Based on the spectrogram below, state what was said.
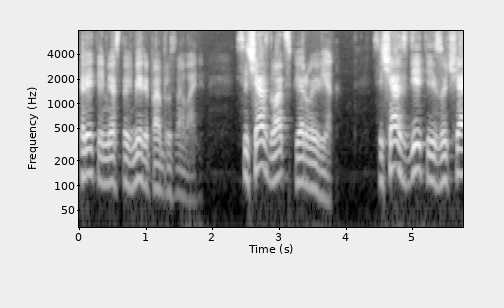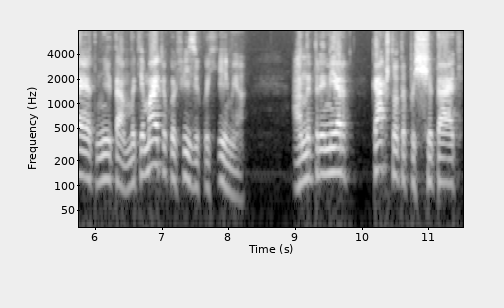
третье место в мире по образованию. Сейчас 21 век. Сейчас дети изучают не там математику, физику, химию, а, например, как что-то посчитать,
